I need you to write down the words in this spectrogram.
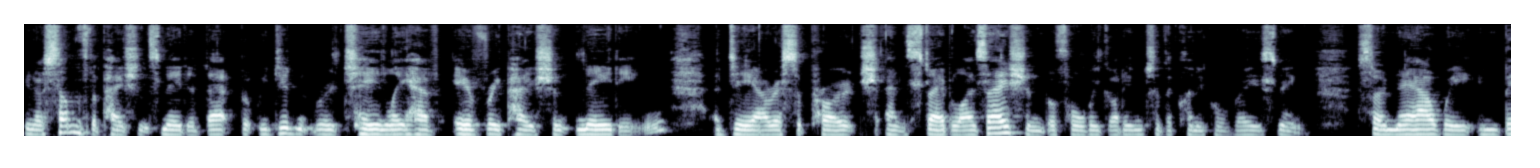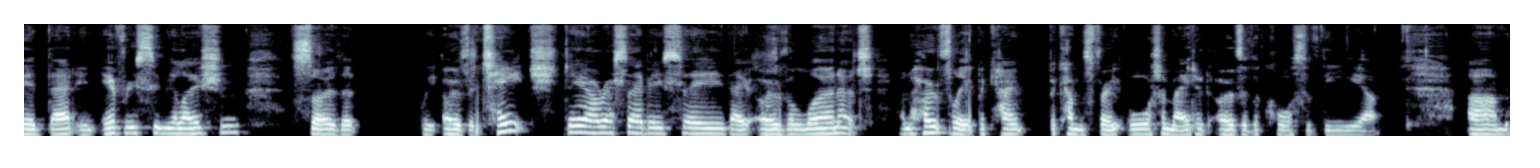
you know, some of the patients needed that, but we didn't routinely have every patient needing a DRS approach and stabilization before we got into the clinical reasoning. So now we embed that in every simulation so that we overteach DRS ABC, they overlearn it, and hopefully it became, becomes very automated over the course of the year. Um,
